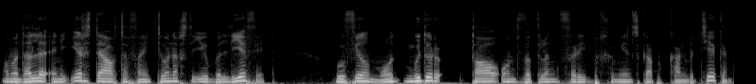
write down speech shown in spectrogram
omdat hulle in die eerste helfte van die 20ste eeu beleef het hoeveel moedertaalontwikkeling vir die gemeenskap kan beteken.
